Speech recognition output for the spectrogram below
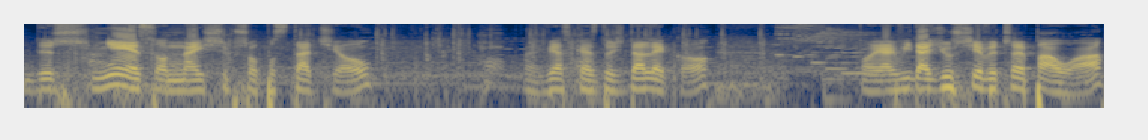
gdyż nie jest on najszybszą postacią. Gwiazdka jest dość daleko. O, jak widać już się wyczerpała.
